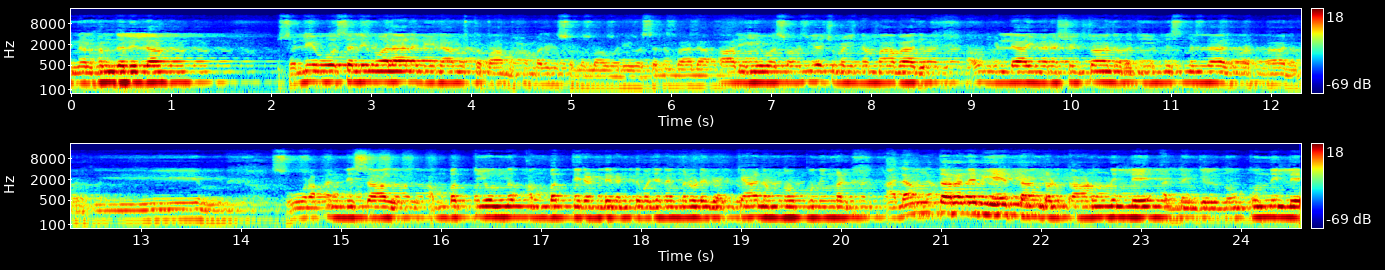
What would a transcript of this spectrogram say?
إن الحمد لله صلي وسلم على نبينا مصطفى محمد صلى الله عليه وسلم وعلى آله وصحبه أجمعين. أما بعد أعوذ بالله من الشيطان الرجيم. بسم الله الرحمن الرحيم. സൂറ അന്നിസാ അമ്പത്തിയൊന്ന് അമ്പത്തിരണ്ട് രണ്ട് വചനങ്ങളുടെ വ്യാഖ്യാനം നോക്കൂ നിങ്ങൾ. അലം തറ നബിയെ താങ്കൾ കാണുന്നില്ലേ? അല്ലെങ്കിൽ നോക്കുന്നില്ലേ?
